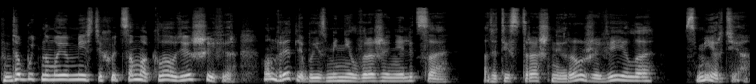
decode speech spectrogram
Да будь на моем месте хоть сама Клаудия Шифер, он вряд ли бы изменил выражение лица. От этой страшной рожи веяло смертью.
